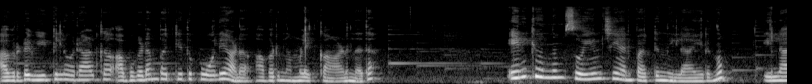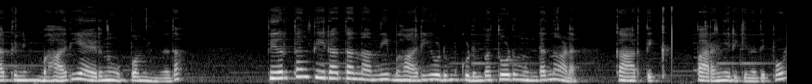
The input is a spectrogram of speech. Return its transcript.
അവരുടെ വീട്ടിൽ ഒരാൾക്ക് അപകടം പറ്റിയതുപോലെയാണ് അവർ നമ്മളെ കാണുന്നത്. എനിക്കൊന്നും സ്വയം ചെയ്യാൻ പറ്റുന്നില്ലായിരുന്നു. എല്ലാത്തിനും ഭാര്യയായിരുന്നു ഒപ്പം നിന്നത്. തീർത്താൽ തീരാത്ത നന്ദി ഭാര്യയോടും കുടുംബത്തോടും ഉണ്ടെന്നാണ് കാർത്തിക് പറഞ്ഞിരിക്കുന്നത് ഇപ്പോൾ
